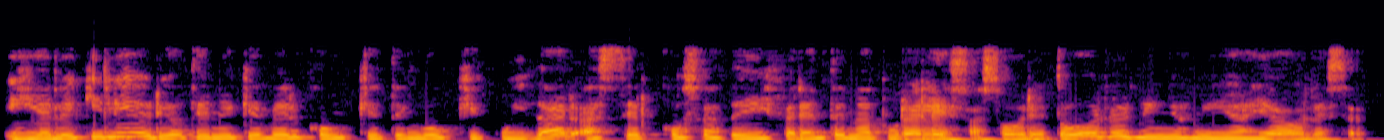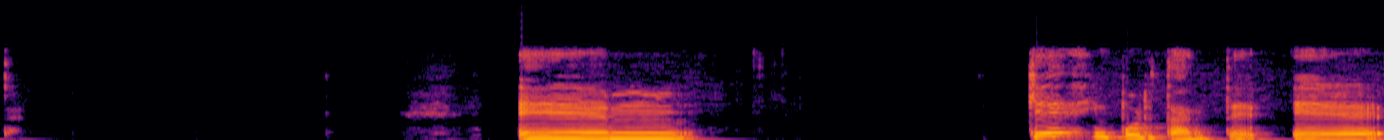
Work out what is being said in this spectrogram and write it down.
Y el equilibrio tiene que ver con que tengo que cuidar, hacer cosas de diferente naturaleza, sobre todo los niños, niñas y adolescentes. Em, ¿Qué es importante? Eh,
